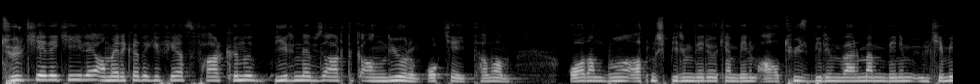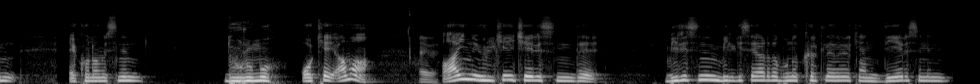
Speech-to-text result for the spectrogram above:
Türkiye'deki ile Amerika'daki fiyat farkını bir nebze artık anlıyorum. Okey tamam. O adam buna 60 birim veriyorken benim 600 birim vermem benim ülkemin ekonomisinin durumu. Okey ama Evet. aynı ülke içerisinde birisinin bilgisayarda bunu 40 lira verirken diğerisinin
